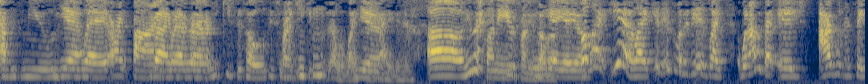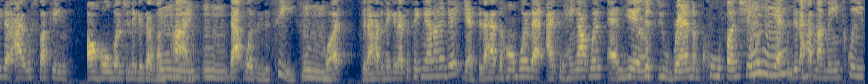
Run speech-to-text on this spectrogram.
I'm his muse. Yeah. Anyway, all right, fine, Right, right, whatever. right. He keeps his hoes. He's French. He keeps that little light Yeah. I hated him. Oh, he was funny. He was funny as hell. Yeah, yeah, yeah. But like, yeah, like it is what it is. Like when I was that age, I wouldn't say that I was fucking a whole bunch of niggas at one Mm-hmm, time. That wasn't the tea. But did I have a nigga that could take me out on a date? Yes. Did I have the homeboy that I could hang out with and Yeah. just do random cool fun shit with? Mm-hmm. Yes. And did I have my main squeeze?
